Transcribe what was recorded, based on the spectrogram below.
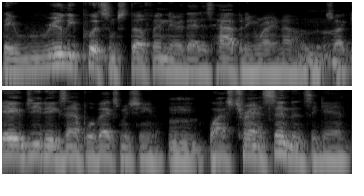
they really put some stuff in there that is happening right now. Mhm. So I gave G the example of Ex Machina. Watch Transcendence again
